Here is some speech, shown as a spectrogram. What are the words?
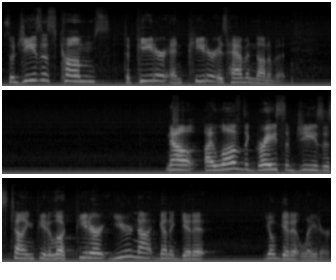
So Jesus comes to Peter, and Peter is having none of it. Now, I love the grace of Jesus telling Peter, look, Peter, you're not going to get it. You'll get it later.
